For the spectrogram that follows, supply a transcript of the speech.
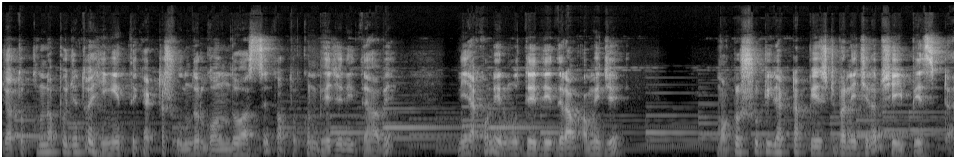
যতক্ষণ না পর্যন্ত হিঙের থেকে একটা সুন্দর গন্ধ আসছে, ততক্ষণ ভেজে নিতে হবে। নিয়ে এখন এর মধ্যে দিয়ে দিলাম আমি যে মটরশুঁটির একটা পেস্ট বানিয়েছিলাম, সেই পেস্টটা।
